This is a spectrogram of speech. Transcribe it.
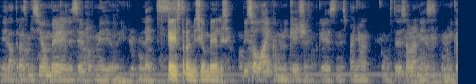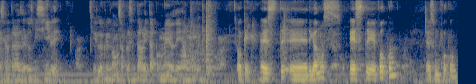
eh, la transmisión BLC por medio de LEDs. ¿Qué es transmisión BLC? Visual Light Communication, que es en español. Como ustedes sabrán es comunicación a través de luz visible, que es lo que les vamos a presentar ahorita por medio de audio. Ok, este, eh, digamos, este foco es un foco.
